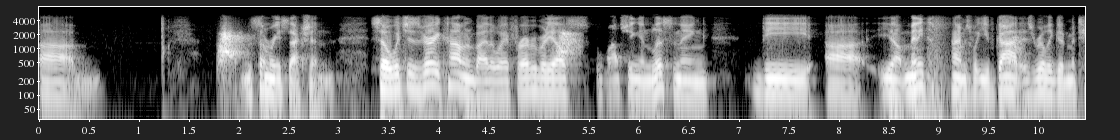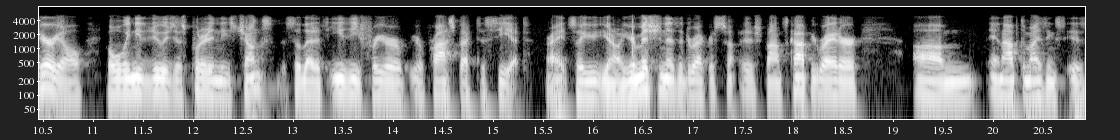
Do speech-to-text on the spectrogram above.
um, summary section. So, which is very common, by the way, for everybody else watching and listening. The uh, you know many times what you've got is really good material, but what we need to do is just put it in these chunks so that it's easy for your your prospect to see it, right? So you you know your mission as a direct response copywriter um, and optimizing is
